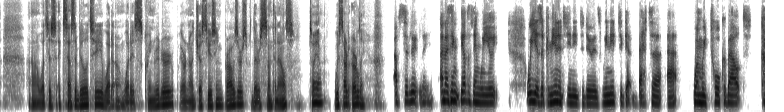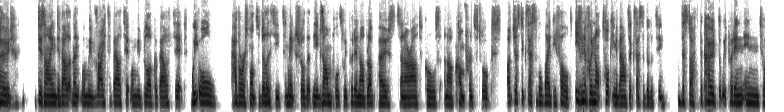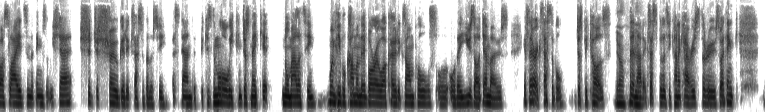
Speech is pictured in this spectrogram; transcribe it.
uh, what is accessibility, what uh, what is screen reader. We are not just using browsers. There's something else. So yeah, we start early. Absolutely, and I think the other thing we we as a community need to do is we need to get better at when we talk about code design development, when we write about it, when we blog about it. We all have a responsibility to make sure that the examples we put in our blog posts and our articles and our conference talks are just accessible by default, even if we're not talking about accessibility. The stuff, the code that we put in into our slides and the things that we share should just show good accessibility as standard because the more we can just make it normality. When people come and they borrow our code examples or, or they use our demos if they're accessible just because yeah then yeah. that accessibility kind of carries through. So i think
